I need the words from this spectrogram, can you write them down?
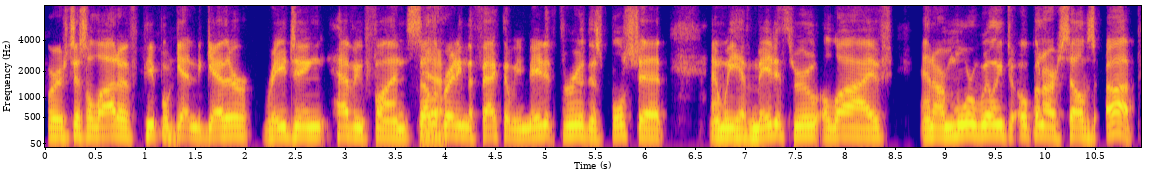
where it's just a lot of people getting together raging having fun celebrating the fact that we made it through this bullshit and we have made it through alive and are more willing to open ourselves up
